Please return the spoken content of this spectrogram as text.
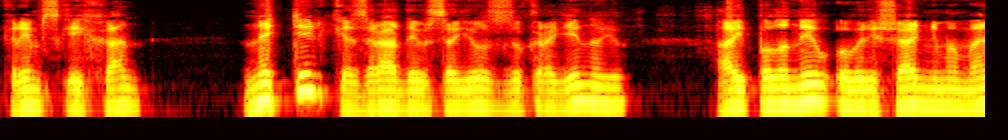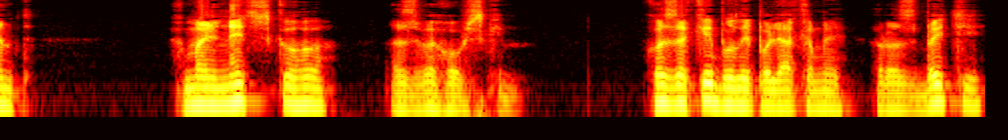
Кримський хан не тільки зрадив союз з Україною, а й полонив у вирішальний момент Хмельницького з Виговським. Козаки були поляками розбиті,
